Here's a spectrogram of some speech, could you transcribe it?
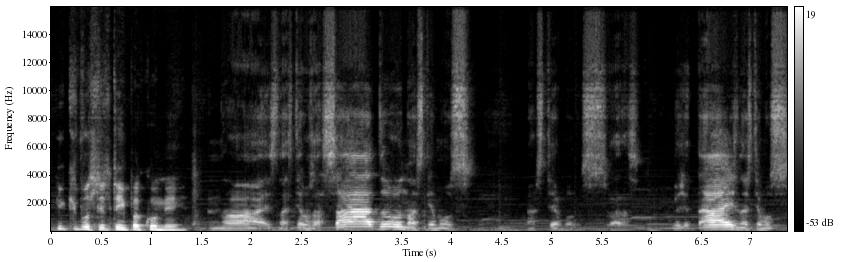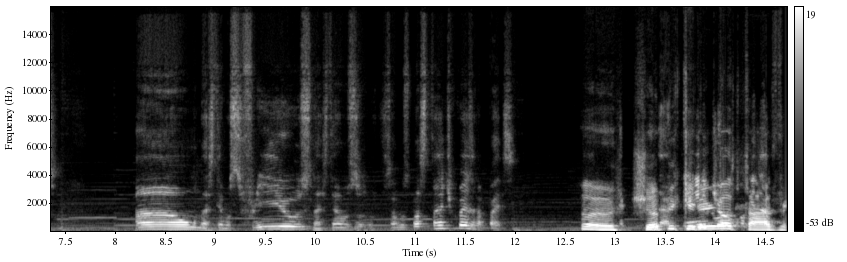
O que, que vocês têm para comer? Nós, nós temos assado, nós temos, nós temos vegetais, nós temos pão, nós temos frios, nós temos, temos bastante coisa, rapaz. Ah, Champ Comida querer assado.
